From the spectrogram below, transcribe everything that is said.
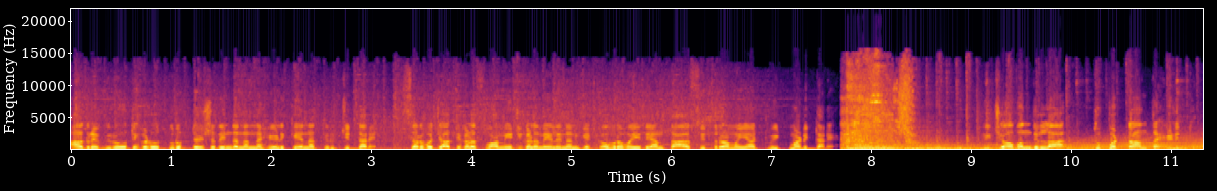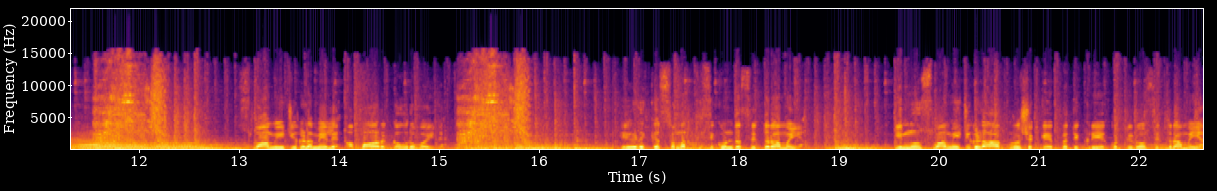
ಆದರೆ ವಿರೋಧಿಗಳು ದುರುದ್ದೇಶದಿಂದ ನನ್ನ ಹೇಳಿಕೆಯನ್ನ ತಿರುಚಿದ್ದಾರೆ. ಸರ್ವಜಾತಿಗಳ ಸ್ವಾಮೀಜಿಗಳ ಮೇಲೆ ನನಗೆ ಗೌರವ ಇದೆ ಅಂತ ಸಿದ್ದರಾಮಯ್ಯ ಟ್ವೀಟ್ ಮಾಡಿದ್ದಾರೆ. ನಿಜ ಬಂದಿಲ್ಲ, ದುಪ್ಪಟ್ಟ ಅಂತ ಹೇಳಿದ್ದು ಸ್ವಾಮೀಜಿಗಳ ಮೇಲೆ ಅಪಾರ ಗೌರವ ಇದೆ. ಹೇಳಿಕೆ ಸಮರ್ಥಿಸಿಕೊಂಡ ಸಿದ್ದರಾಮಯ್ಯ. ಇನ್ನು ಸ್ವಾಮೀಜಿಗಳ ಆಕ್ರೋಶಕ್ಕೆ ಪ್ರತಿಕ್ರಿಯೆ ಕೊಟ್ಟಿರೋ ಸಿದ್ದರಾಮಯ್ಯ,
